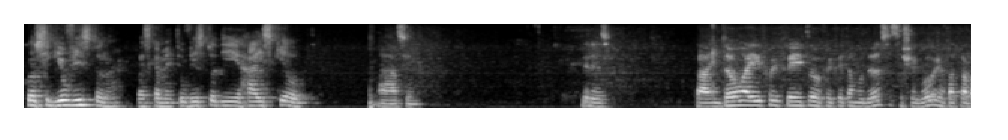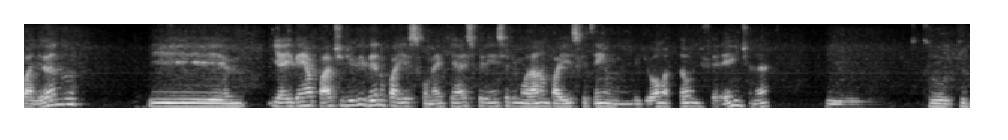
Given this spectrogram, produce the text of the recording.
conseguir o visto, né? Basicamente, o visto de high skill. Ah, sim. Beleza. Tá, então aí foi feito, foi feita a mudança, você chegou, já está trabalhando, e, e aí vem a parte de viver no país, como é que é a experiência de morar num país que tem um idioma tão diferente, né? E tu, tu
